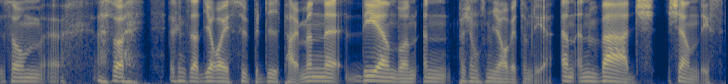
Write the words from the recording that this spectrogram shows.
som, alltså jag ska inte säga att jag är superdeep här men eh, det är ändå en, en, person som jag vet om det är. En, en världskändis.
